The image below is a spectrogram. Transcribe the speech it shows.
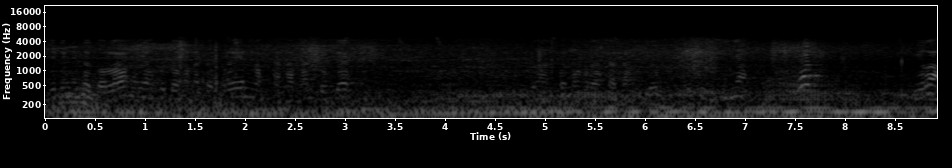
Jadi minta tolong yang sudah menata frame tugas dengan penuh rasa tanggung jawab. Isinya, gila.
